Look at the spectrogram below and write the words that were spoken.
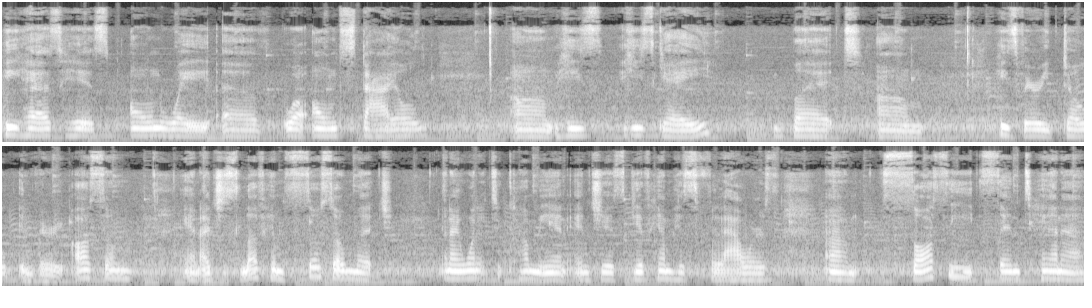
he has his own way of well own style. Um, he's he's gay but um, he's very dope and very awesome and i just love him so so much. And i wanted to come in and just give him his flowers. Um, saucy santana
